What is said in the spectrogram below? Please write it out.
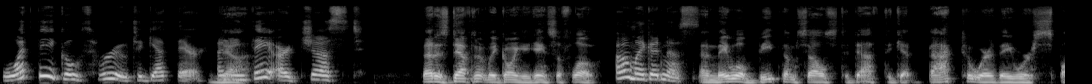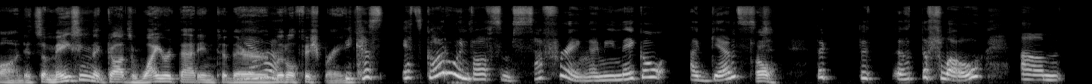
what they go through to get there. I Yeah. mean, they are just That is definitely going against the flow. oh my goodness. And they will beat themselves to death to get back to where they were spawned. It's amazing that God's wired that into their Yeah. little fish brains. Because it's got to involve some suffering. I mean, they go against Oh. the the uh, the flow, um,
